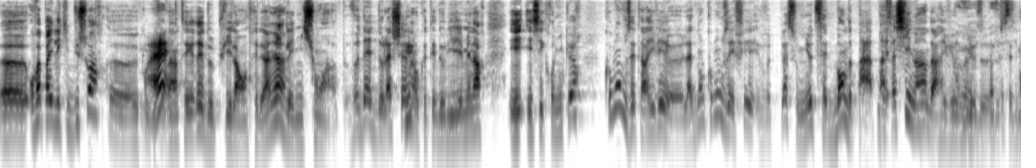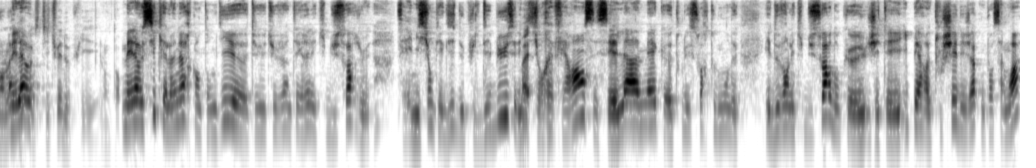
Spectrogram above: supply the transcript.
Euh, on va parler de l'équipe du soir euh, que vous Ouais. avez intégrée depuis la rentrée dernière, l'émission vedette de la chaîne, Mm. aux côtés d'Olivier Ménard et, et ses chroniqueurs. Comment vous êtes arrivé euh, là-dedans? Comment vous avez fait votre place au milieu de cette bande? Pas, pas facile hein, d'arriver au Ah milieu de, cette bande-là Mais qui est constituée depuis longtemps. Mais là aussi, quel honneur quand on me dit euh, tu, tu veux intégrer l'équipe du soir? Dis, c'est l'émission qui existe depuis le début, c'est l'émission référence, et c'est là, mec, euh, tous les soirs, tout le monde est devant l'équipe du soir. Donc euh, j'étais hyper touchée déjà qu'on pense à moi.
